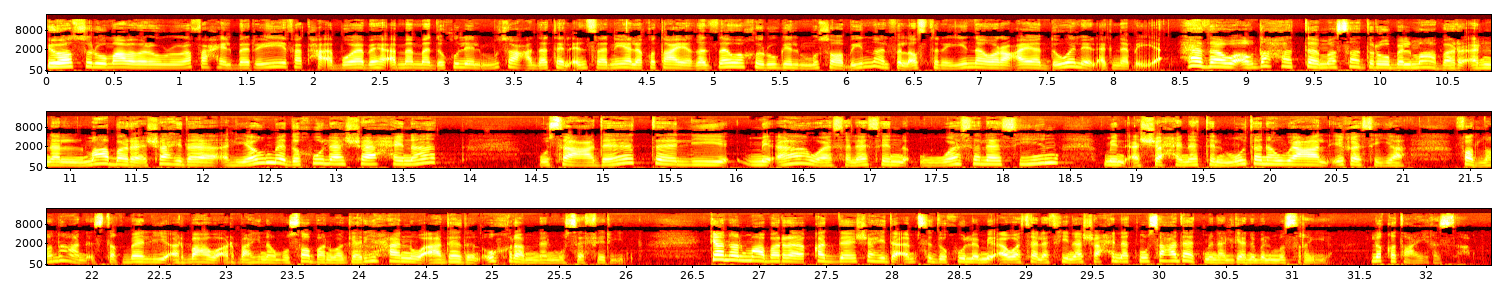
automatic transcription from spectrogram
يواصل معبر رفح البري فتح أبوابه أمام دخول المساعدات الإنسانية لقطاع غزة وخروج المصابين الفلسطينيين ورعاية الدول الأجنبية. هذا وأوضحت مصادر بالمعبر أن المعبر شهد اليوم دخول شاحنات مساعدات ل 133 من الشاحنات المتنوعة الإغاثية فضلا عن استقبال 44 مصابا وجريحا وأعداد أخرى من المسافرين. كان المعبر قد شهد أمس دخول 130 شاحنة مساعدات من الجانب المصري لقطاع غزة.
